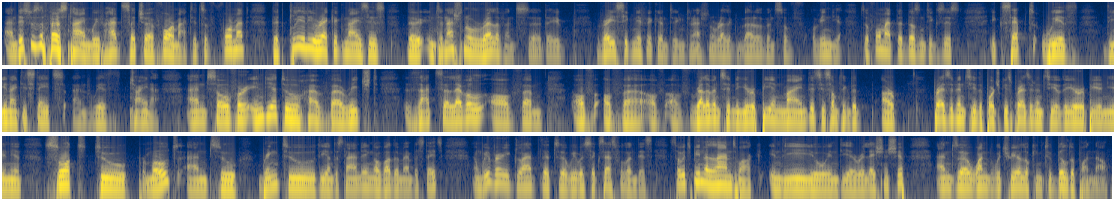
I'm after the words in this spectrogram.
And this was the first time we've had such a format. It's a format that clearly recognizes the international relevance, uh, the very significant international rele- relevance of, of India. It's a format that doesn't exist except with the United States and with China. And so for India to have uh, reached that uh, level of, um, of, of, uh, of, of relevance in the European mind, this is something that our presidency, the Portuguese presidency of the European Union, sought to promote and to bring to the understanding of other member states. And we're very glad that uh, we were successful in this. So it's been a landmark in the EU India relationship and uh, one which we are looking to build upon now.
